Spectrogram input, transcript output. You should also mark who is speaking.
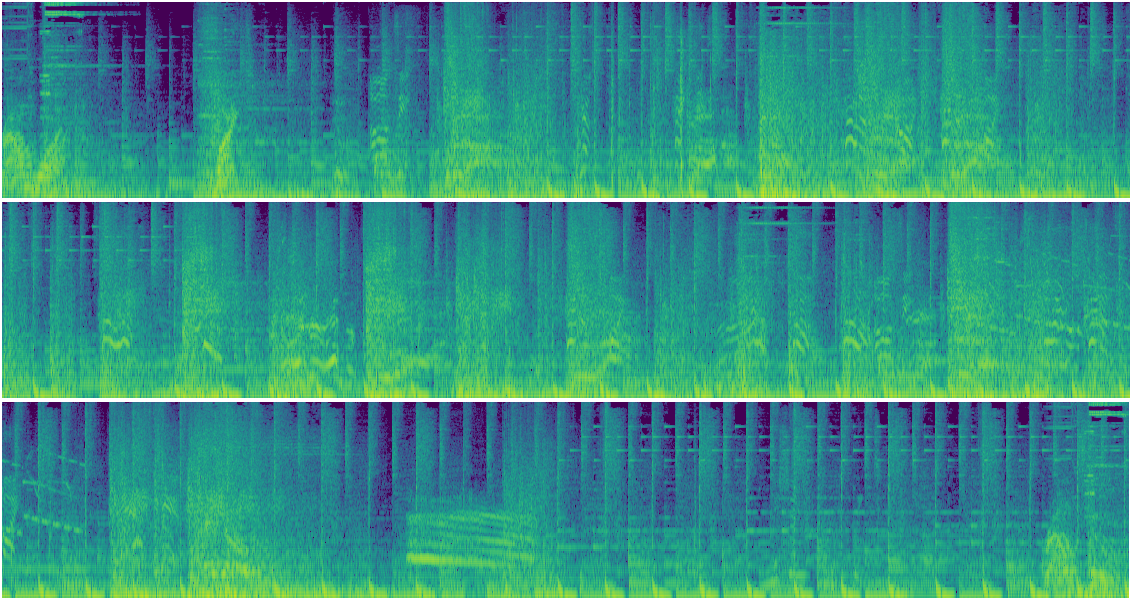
Speaker 1: Round one. Fight! Round two.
